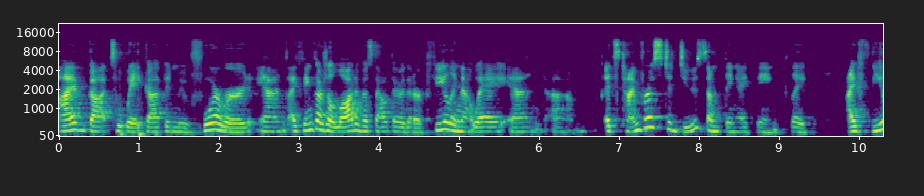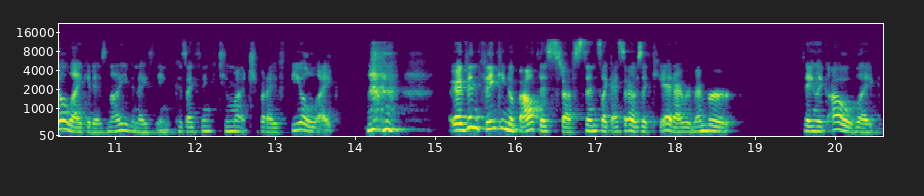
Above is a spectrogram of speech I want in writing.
I've got to wake up and move forward. And I think there's a lot of us out there that are feeling that way. And um, it's time for us to do something, I think. Like, I feel like it is, not even I think, because I think too much, but I feel like I've been thinking about this stuff since, like I said, I was a kid. I remember saying, like, oh, like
